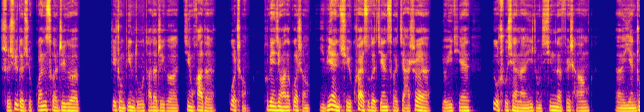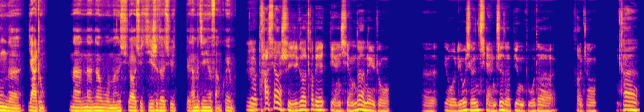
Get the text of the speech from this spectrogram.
持续的去观测这个这种病毒它的这个进化的过程、突变进化的过程，以便去快速的监测。假设有一天又出现了一种新的非常呃严重的亚种，那那那我们需要去及时的去对他们进行反馈嘛？就是它像是一个特别典型的那种呃有流行潜质的病毒的特征。你看，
